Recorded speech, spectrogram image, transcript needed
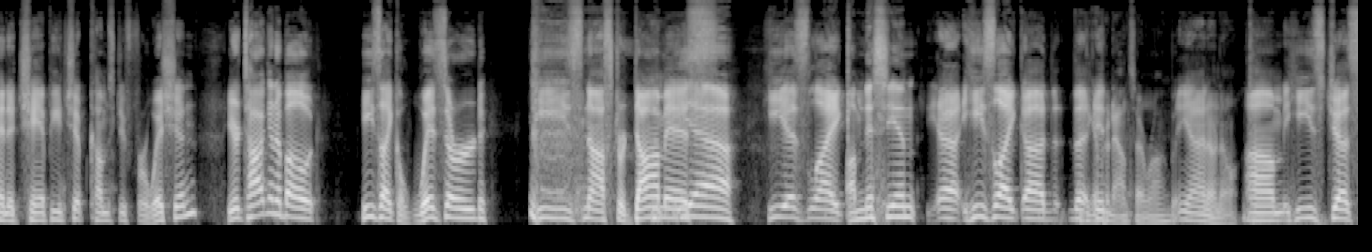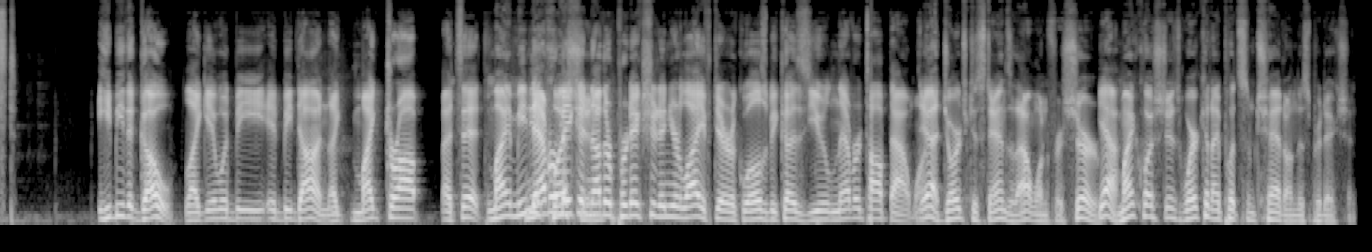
and a championship comes to fruition, you're talking about he's like a wizard. He's Nostradamus. Yeah, He is like omniscient. uh, he's like uh, the, I the think I it- pronounced that wrong, but yeah, I don't know. Um, he's just he'd be the goat. Like it would be, it'd be done. Like mic drop. That's it. my immediate Never question, make another prediction in your life, Derek Wills, because you'll never top that one. Yeah, George Costanza, that one for sure. Yeah. My question is, where can I put some ched on this prediction?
